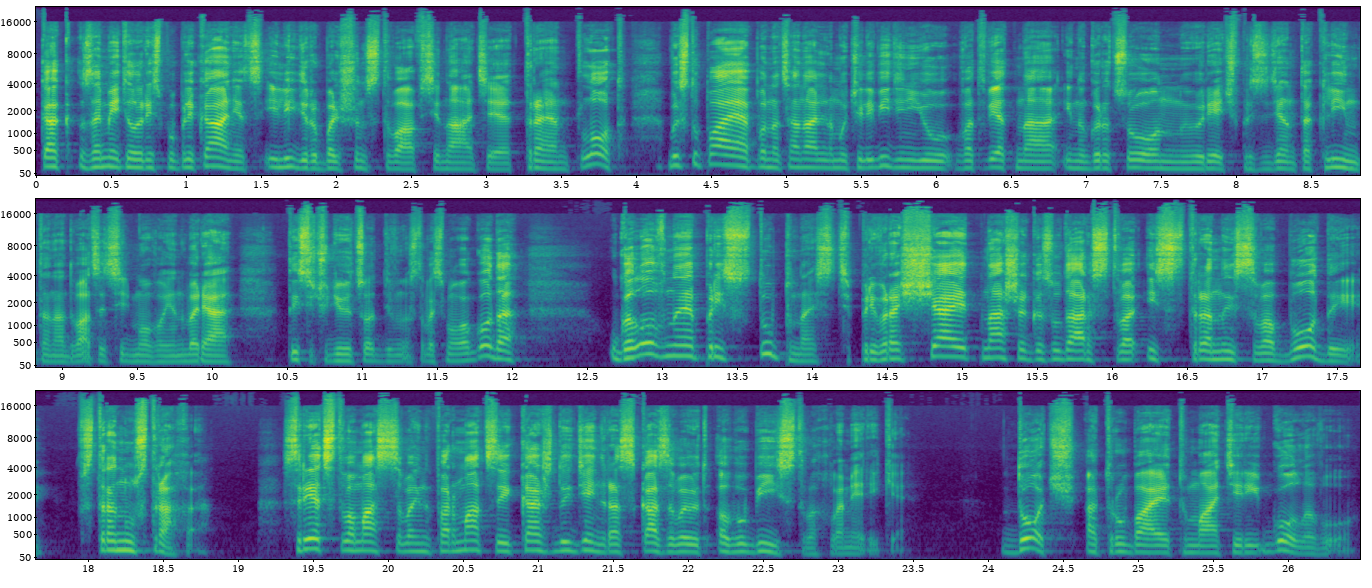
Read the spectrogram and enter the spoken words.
Как заметил республиканец и лидер большинства в Сенате Трент Лот, выступая по национальному телевидению в ответ на инаугурационную речь президента Клинтона 27 января 1998 года, уголовная преступность превращает наше государство из страны свободы в страну страха. Средства массовой информации каждый день рассказывают об убийствах в Америке. Дочь отрубает матери голову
